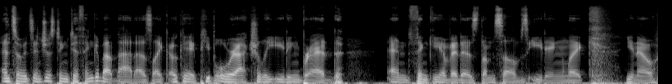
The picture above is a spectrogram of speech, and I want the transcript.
And so it's interesting to think about that as like okay people were actually eating bread and thinking of it as themselves eating like you know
